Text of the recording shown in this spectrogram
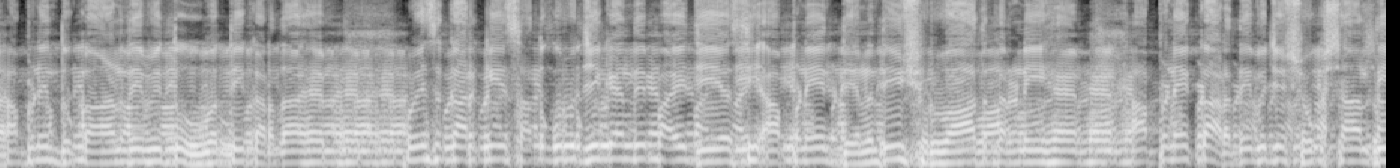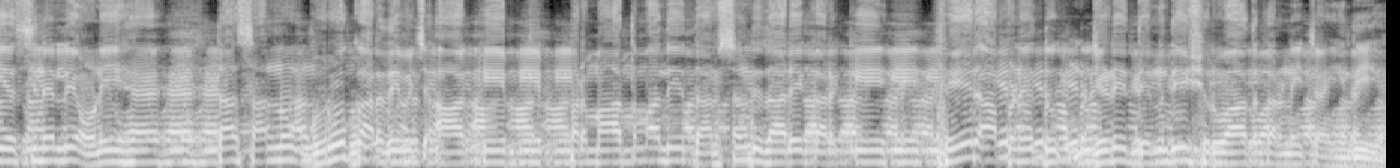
ਆਪਣੀ ਦੁਕਾਨ ਦੇ ਵੀ ਧੂਪ ਬੱਤੀ ਕਰਦਾ ਹੈ। ਉਹ ਇਸ ਕਰਕੇ ਸਤਿਗੁਰੂ ਜੀ ਕਹਿੰਦੇ ਭਾਈ ਜੇ ਅਸੀਂ ਆਪਣੇ ਦਿਨ ਦੀ ਸ਼ੁਰੂਆਤ ਕਰਨੀ ਹੈ ਆਪਣੇ ਘਰ ਦੇ ਵਿੱਚ ਸੁੱਖ ਸ਼ਾਂਤੀ ਅਸੀਂ ਨੇ ਲਿਆਉਣੀ ਹੈ ਤਾਂ ਸਾਨੂੰ ਗੁਰੂ ਘਰ ਦੇ ਵਿੱਚ ਆ ਕੇ ਪਰਮਾਤਮਾ ਦੇ ਦਰਸ਼ਨ ਦਿਦਾਰੇ ਕਰਕੇ ਫਿਰ ਆਪਣੇ ਜਿਹੜੇ ਦਿਨ ਦੀ ਸ਼ੁਰੂਆਤ ਕਰਨੀ ਚਾਹੀਦੀ ਹੈ।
